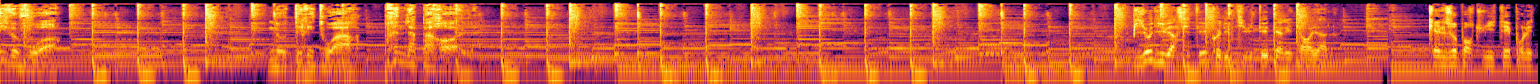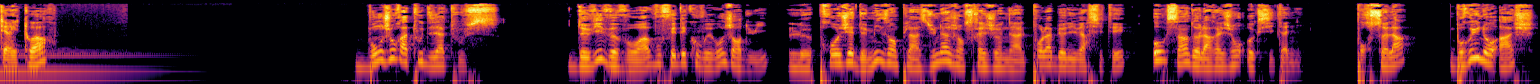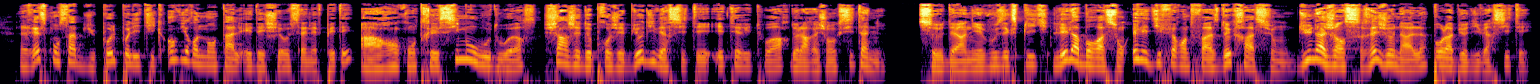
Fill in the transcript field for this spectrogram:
vive voix. Nos territoires prennent la parole. Biodiversité, collectivité territoriale. Quelles opportunités pour les territoires? Bonjour à toutes et à tous. De Vive Voix vous fait découvrir aujourd'hui le projet de mise en place d'une agence régionale pour la biodiversité au sein de la région Occitanie. Pour cela, Bruno H., responsable du pôle politique environnemental et déchets au CNFPT, a rencontré Simon Woodworth, chargé de projet biodiversité et territoire de la région Occitanie. Ce dernier vous explique l'élaboration et les différentes phases de création d'une agence régionale pour la biodiversité.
